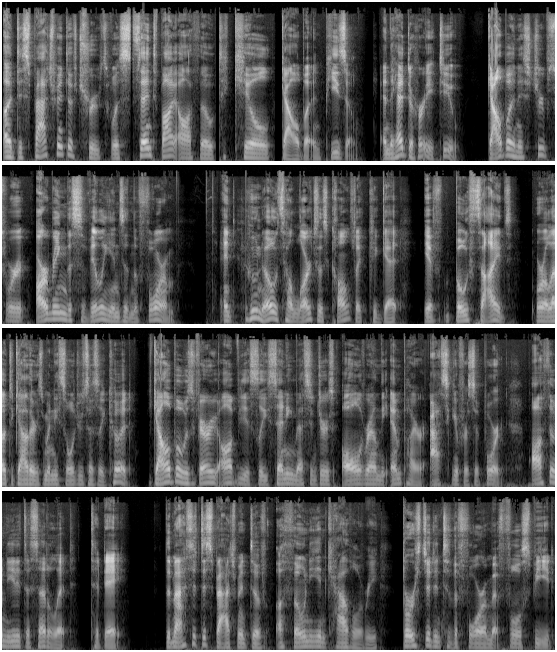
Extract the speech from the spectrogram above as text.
A dispatchment of troops was sent by Otho to kill Galba and Piso, and they had to hurry too. Galba and his troops were arming the civilians in the forum. And who knows how large this conflict could get if both sides were allowed to gather as many soldiers as they could. Galba was very obviously sending messengers all around the empire asking for support. Otho needed to settle it today. The massive dispatchment of Othonian cavalry bursted into the forum at full speed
